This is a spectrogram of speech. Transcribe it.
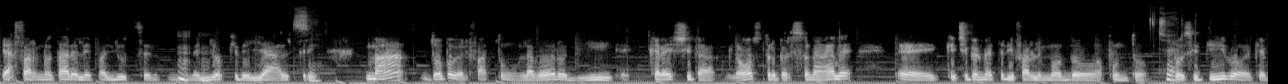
e a far notare le pagliuzze mm-hmm. negli occhi degli altri. Sì ma dopo aver fatto un lavoro di eh, crescita nostro personale eh, che ci permette di farlo in modo appunto certo. positivo e che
